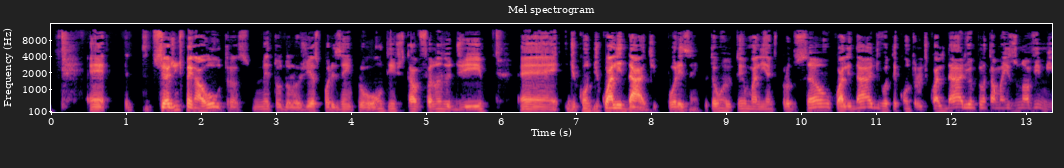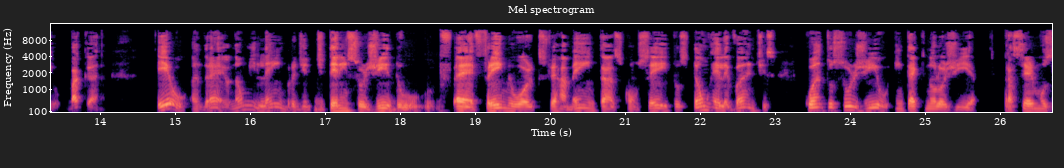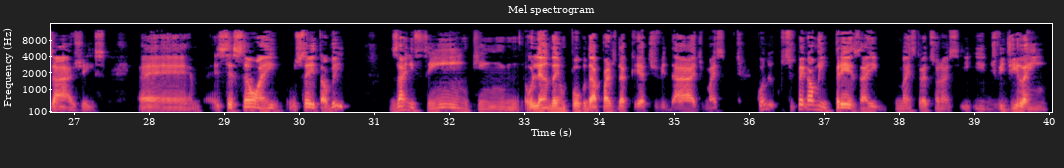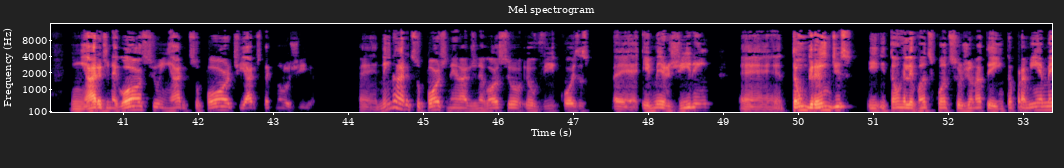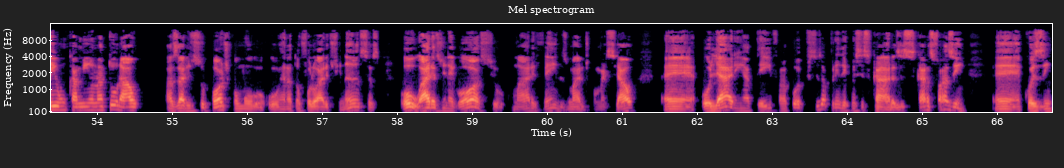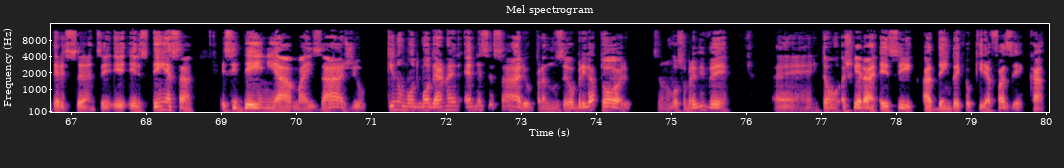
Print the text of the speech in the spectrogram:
É, se a gente pegar outras metodologias, por exemplo, ontem a gente estava falando de, é, de, de, qualidade, por exemplo. Então, eu tenho uma linha de produção, qualidade, vou ter controle de qualidade, vou implantar uma ISO 9000. Bacana. Eu, André, eu não me lembro de, de terem surgido é, frameworks, ferramentas, conceitos tão relevantes quanto surgiu em tecnologia para sermos ágeis. É, exceção aí, não sei, talvez design thinking, olhando aí um pouco da parte da criatividade, mas quando se pegar uma empresa aí mais tradicional e, e dividi-la em, em área de negócio, em área de suporte e área de tecnologia, é, nem na área de suporte, nem na área de negócio eu, eu vi coisas é, emergirem é, tão grandes e, e, tão relevantes quanto surgiu na TI. Então, para mim, é meio um caminho natural as áreas de suporte, como o Renatão falou, área de finanças, ou áreas de negócio, uma área de vendas, uma área de comercial, é, olharem a TI e falar, pô, eu preciso aprender com esses caras, esses caras fazem é, coisas interessantes, e, eles têm essa, esse DNA mais ágil que no mundo moderno é, é necessário, para não ser obrigatório, senão não vou sobreviver. É, então, acho que era esse adendo aí que eu queria fazer, Cá.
